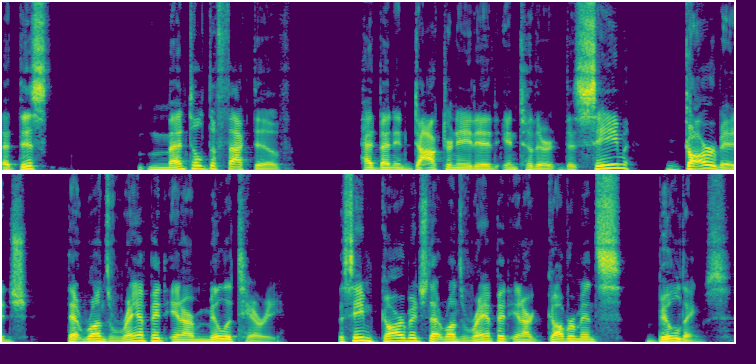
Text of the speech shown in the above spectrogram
that this mental defective had been indoctrinated into their the same garbage that runs rampant in our military, the same garbage that runs rampant in our government's buildings.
